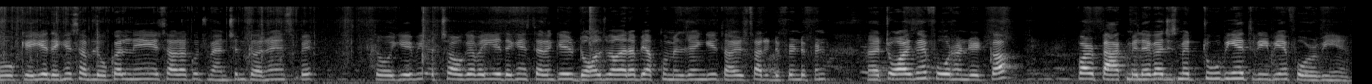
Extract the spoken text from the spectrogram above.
ओके ये देखें सब लोकल ने ये सारा कुछ मैंशन कर रहे हैं इस पर तो ये भी अच्छा हो गया भाई। ये देखें इस तरह के डॉल्स वगैरह भी आपको मिल जाएँगी। सारे सारे डिफरेंट डिफरेंट टॉयज़ हैं। फोर हंड्रेड का पर पैक मिलेगा जिसमें टू भी हैं थ्री भी हैं फोर भी हैं।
